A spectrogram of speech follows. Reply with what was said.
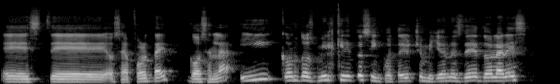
Este, o sea, Fortnite, gócenla. Y con 2.558 millones de dólares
